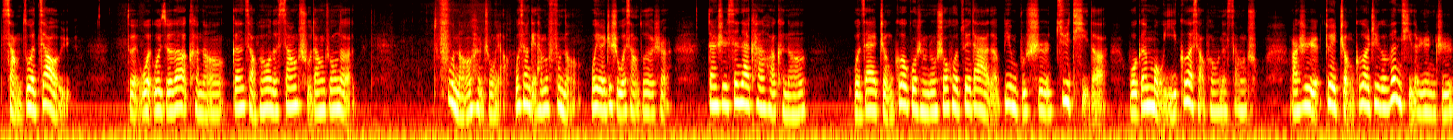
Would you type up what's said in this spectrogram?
想做教育。对我，我觉得可能跟小朋友的相处当中的赋能很重要。我想给他们赋能，我以为这是我想做的事儿。但是现在看的话，可能我在整个过程中收获最大的，并不是具体的。我跟某一个小朋友的相处，而是对整个这个问题的认知。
